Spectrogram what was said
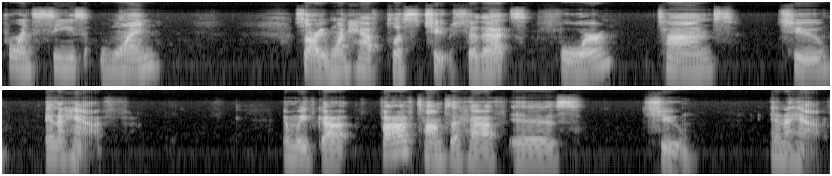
parentheses one, sorry, one half plus two. So that's four times two and a half. And we've got five times a half is two and a half.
